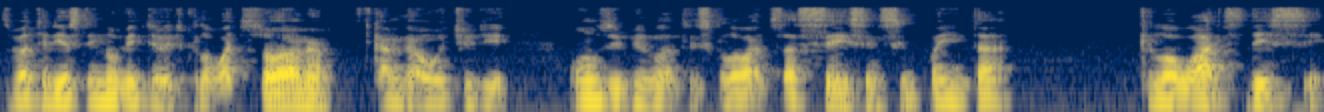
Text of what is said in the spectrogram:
As baterias têm 98 kWh, carga útil de 11,3 kW a 650 kW DC.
